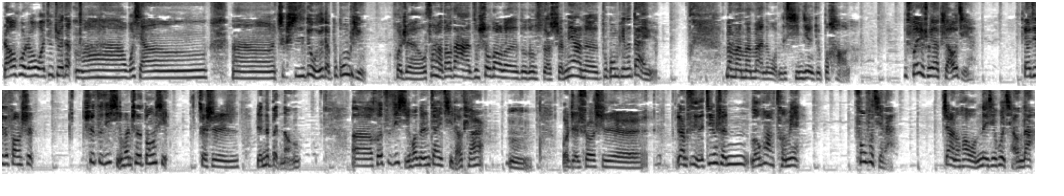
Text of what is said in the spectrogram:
然后或者我就觉得嗯啊，我想，嗯，这个世界对我有点不公平，或者我从小到大就受到了都都什么样的不公平的待遇？慢慢慢慢的，我们的心境就不好了。所以说要调节，调节的方式，吃自己喜欢吃的东西，这是人的本能。呃，和自己喜欢的人在一起聊天嗯，或者说是让自己的精神文化层面丰富起来，这样的话，我们内心会强大，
